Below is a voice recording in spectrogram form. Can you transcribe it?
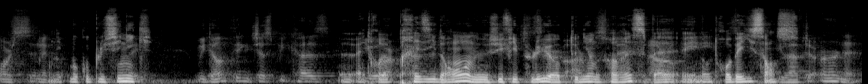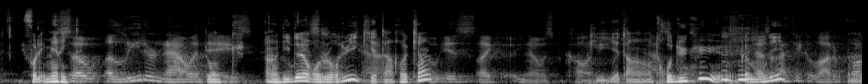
On est beaucoup plus cynique. Euh, être président ne suffit plus à obtenir notre respect et notre obéissance. Il faut les mériter. Donc, un leader aujourd'hui qui est un requin, qui est un trou du cul, comme on dit, euh,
